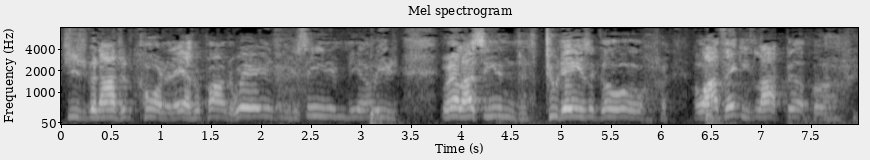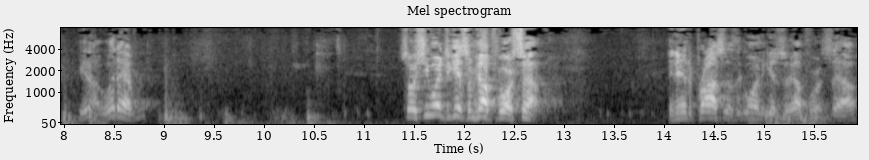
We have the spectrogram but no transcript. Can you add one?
She used to go down to the corner and ask her partner, where is he? You seen him? You know, he, well, I seen him two days ago. Oh, I think he's locked up or, you know, whatever. So she went to get some help for herself. And in the process of going to get some help for herself,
